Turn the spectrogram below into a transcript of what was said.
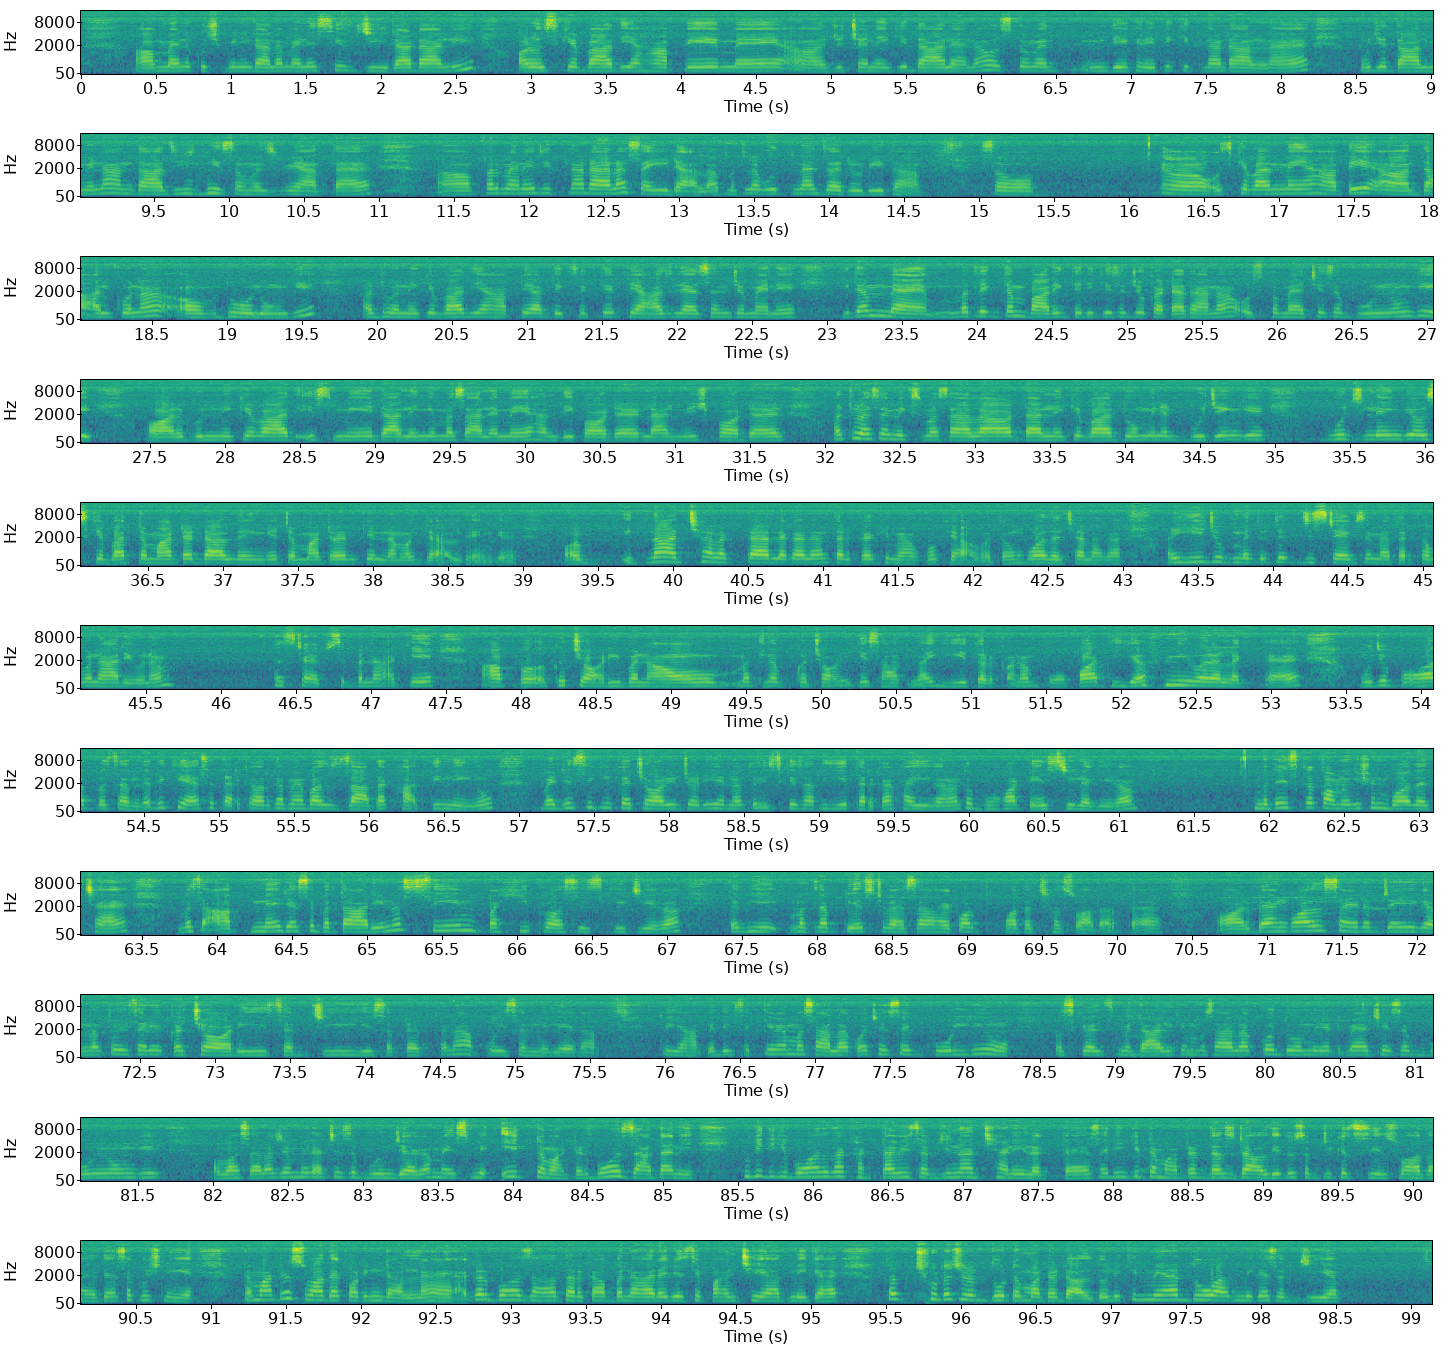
मैंने कुछ भी नहीं डाला, मैंने सिर्फ़ जीरा डाली, और उसके बाद यहाँ पर मैं जो चने की दाल है ना, उसको मैं देख रही थी कितना डालना है, मुझे दाल में ना अंदाज ही नहीं समझ में आता है। पर मैंने जितना डाला, सही डाला मतलब उतना ज़रूरी था। सो उसके बाद मैं यहाँ पे दाल को ना धो लूँगी और धोने के बाद यहाँ पे आप देख सकते हैं प्याज, लहसुन जो मैंने एकदम मैं मतलब एकदम बारीक तरीके से जो कटा था ना, उसको मैं अच्छे से भून लूँगी और भूनने के बाद इसमें डालेंगे मसाले में हल्दी पाउडर, लाल मिर्च पाउडर और थोड़ा सा मिक्स मसाला डालने के बाद दो मिनट भूजेंगे, भूज लेंगे, उसके बाद टमाटर डाल देंगे, टमाटर के नमक डाल देंगे और इतना अच्छा लगता है लगा तड़का कि मैं आपको क्या बताऊँ, बहुत अच्छा लगा। और ये जो मैं जिस टाइप से मैं तड़का बना रही हूँ ना इस टाइप से बना के आप कचौड़ी बनाओ मतलब कचौड़ी के साथ ना ये तड़का ना बहुत यमी वाला लगता है। मुझे बहुत पसंद है। देखिए, ऐसे तड़का वड़का मैं बस ज़्यादा खाती नहीं हूँ। बट जैसे कि कचौड़ी चौड़ी है ना तो इसके साथ ये तड़का खाइएगा ना तो बहुत टेस्टी लगेगा। मतलब इसका कॉम्बिनेशन बहुत अच्छा है। बस आप, मैं जैसे बता रही हूँ ना सेम वही प्रोसेस कीजिएगा, तभी मतलब टेस्ट वैसा आएगा और बहुत अच्छा स्वाद आता है। और बंगाल साइड अब जाइएगा ना तो इस तरह कचौड़ी, सब्ज़ी, ये सब टाइप का ना आपको ये सब मिलेगा। तो यहाँ पे देख सकती हैं मैं मसाला को अच्छे से घोल ली हूँ। उसके बाद इसमें डाल के मसाला को दो मिनट में अच्छे से भून लूँगी। और मसाला जब मेरा अच्छे से भून जाएगा, मैं इसमें एक टमाटर, बहुत ज़्यादा नहीं, क्योंकि देखिए बहुत ज़्यादा खट्टा भी सब्ज़ी ना अच्छा नहीं लगता है। ऐसा नहीं कि टमाटर दस डाल दिए तो सब्ज़ी के स्वाद आ जाता है, ऐसा कुछ नहीं है। टमाटर स्वाद अकॉर्डिंग डालना है। अगर बहुत ज़्यादा तड़का बना रहे जैसे पाँच छः आदमी का है तो छोटा छोटा दो टमाटर डाल दो, लेकिन मेरा दो आदमी का सब्ज़ी है।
